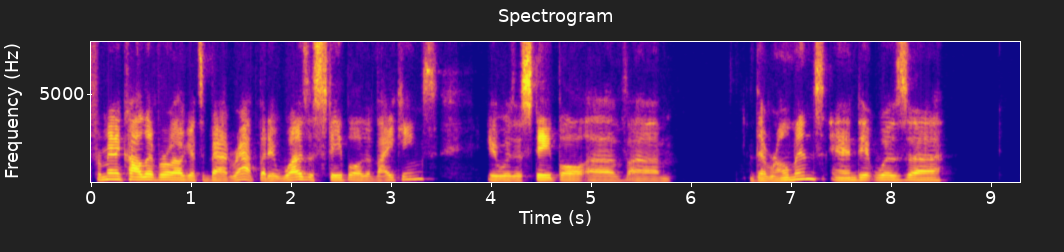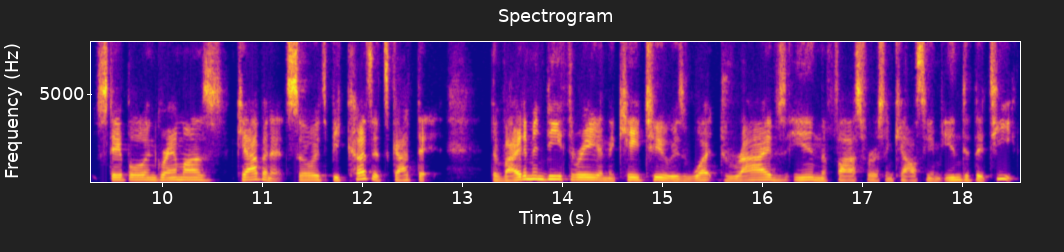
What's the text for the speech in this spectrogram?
fermented cod liver oil gets a bad rap, but it was a staple of the Vikings. It was a staple of um, the Romans, and it was a staple in grandma's cabinet. So it's because it's got the the vitamin D3 and the K2 is what drives in the phosphorus and calcium into the teeth.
